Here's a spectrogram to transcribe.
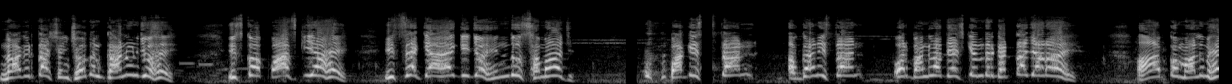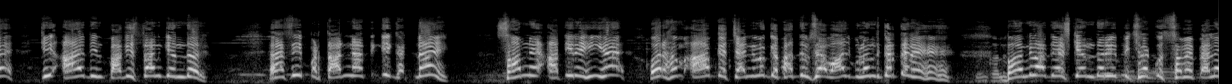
नागरिकता संशोधन कानून जो है, इसको पास किया है, इससे क्या है कि जो हिंदू समाज पाकिस्तान, अफ़गानिस्तान और बांग्लादेश के अंदर घटता जा रहा है, आपको मालूम है कि आए दिन पाकिस्तान के अंदर ऐसी प्रताड़ना की घटनाएँ सामने आती रही हैं और हम आपके चैनलों के माध्यम से आवाज़ बुलंद करते रहे हैं। बांग्लादेश के अंदर भी पिछले कुछ समय पहले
